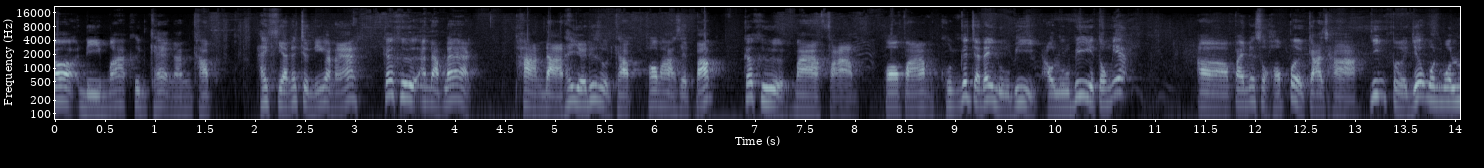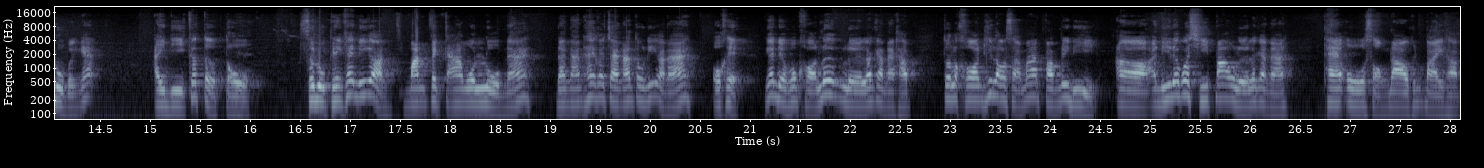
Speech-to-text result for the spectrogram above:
ก็ดีมากขึ้นแค่นั้นครับ ให้เคียร์ในจุดนี้ก่อนนะ ก็คืออันดับแรกผ่านด่านให้เยอะที่สุดครับ พอผ่านเสร็จปั๊บก็คือมาฟาร์ม พอฟาร์มคุณก็จะได้รูบี้เอารูบี้ตรงเนี้ย ไปในส่วนของเปิดกาชา ยิ่งเปิดเยอะวนๆลูปอย่างเงี้ย ID ก็เติบโต สรุปเพียงแค่นี้ก่อน มันเป็นการวนลูปนะ ดังนั้นให้เข้าใจนั้นตรงนี้ก่อนนะ โอเค งั้นเดี๋ยวผมขอเริ่มเลยแล้วกันนะครับ ตัวละครที่เราสามารถปั๊มได้ดีอ,อันนี้เรียกว่าชี้เป้าเลยแล้วกันนะ แทโอ2ดาวขึ้นไปครับ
